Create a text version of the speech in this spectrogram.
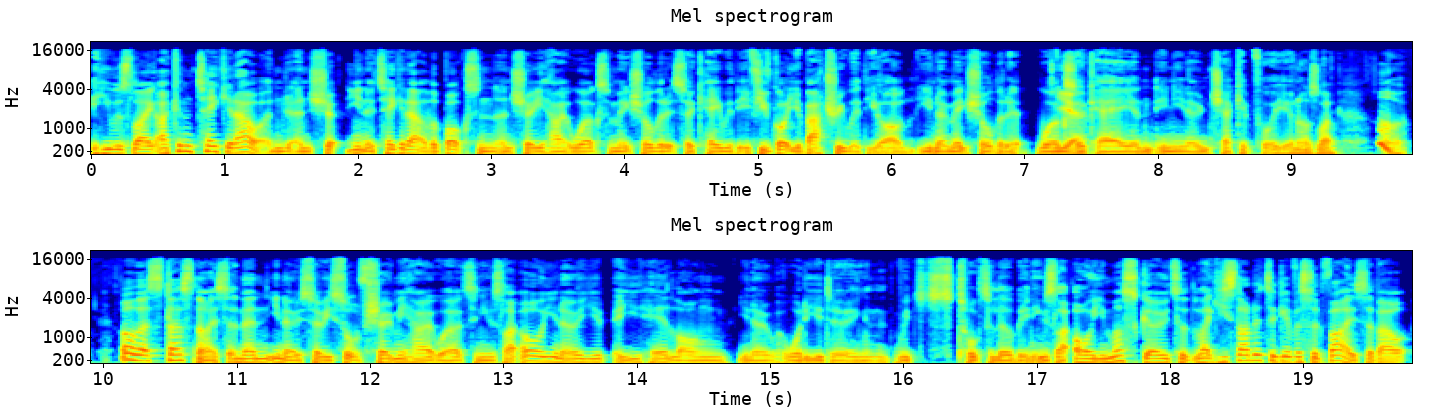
He was like, I can take it out and, and show, you know take it out of the box and, and show you how it works and make sure that it's okay with it. If you've got your battery with you, I'll you know make sure that it works Yeah. okay and, and you know and check it for you. And I was like, oh, oh, that's that's nice. And then you know, so he sort of showed me how it works, and he was like, oh, you know, you, are you here long? You know, what are you doing? And we just talked a little bit. And he was like, oh, you must go to like he started to give us advice about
